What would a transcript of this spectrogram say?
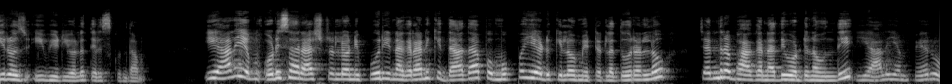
ఈరోజు ఈ వీడియోలో తెలుసుకుందాం. ఈ ఆలయం ఒడిశా రాష్ట్రంలోని పూరి నగరానికి దాదాపు ముప్పై ఏడు కిలోమీటర్ల దూరంలో చంద్రభాగ నది ఒడ్డున ఉంది. ఈ ఆలయం పేరు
